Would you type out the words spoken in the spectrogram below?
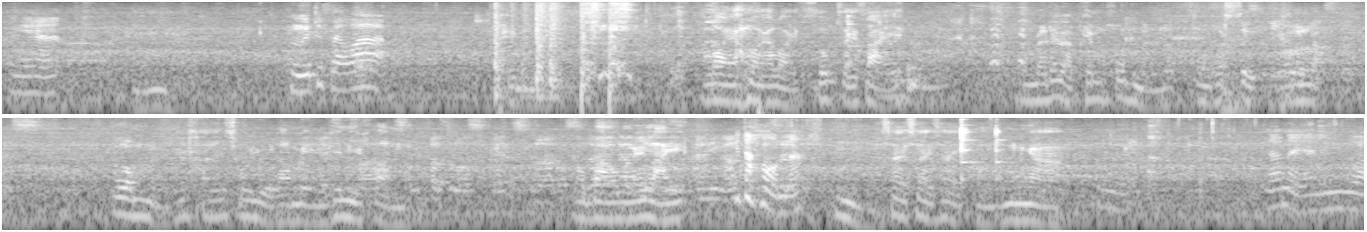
เป็นไงฮะมหือที่แปลว่าอร่อยอร่อยอร่อยซุปใสๆ มันไม่ได้แบบเข้มข้นเหมือนตรงคัตสึหรือว่ามันแบบอารมณ์เหมือนคล้ายๆโชยุราเมงที่มีความเบาๆไลท์พี่แต่หอมนะๆอืมใช่ใช่ใช่ของมันงา อืมแล้วไหนอันนี้วัว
